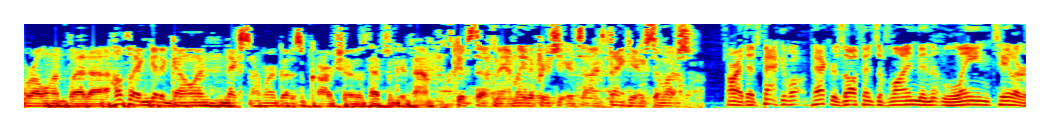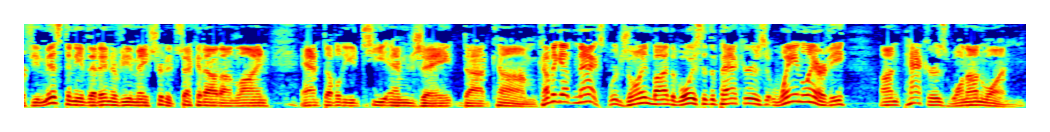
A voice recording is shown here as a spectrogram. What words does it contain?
rolling. But uh, hopefully, I can get it going next summer. Go to some car shows, have some good time. Good stuff, man. Lane, appreciate your time. Thank you. Thanks so much. All right, that's Packers offensive lineman Lane Taylor. If you missed any of that interview, make sure to check it out online at WTMJ.com. Coming up next, we're joined by the voice of the Packers, Wayne Larrivee, on Packers One on One.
